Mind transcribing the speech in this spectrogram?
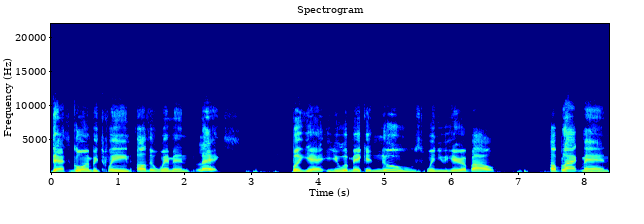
that's going between other women legs? But yet you would make it news when you hear about a black man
